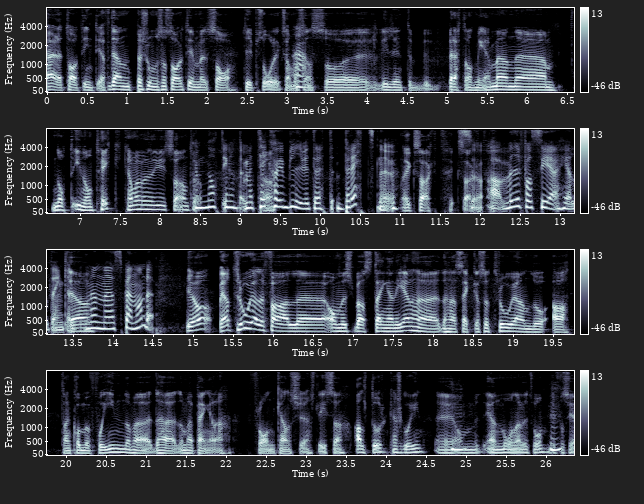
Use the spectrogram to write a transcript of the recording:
Ärligt talat inte. För den personen som sa det till mig sa typ så liksom. Och Ja. sen så eh, ville inte berätta något mer. Men eh, något inom tech kan man väl gissa antar jag. Något inom, men tech Ja. har ju blivit rätt brett nu. Exakt, exakt. Så, ja, vi får se helt enkelt. Ja. Men eh, spännande. Ja, jag tror i alla fall, eh, om vi ska bara stänga ner den här, den här säcken, så tror jag ändå att han kommer få in de här, här, de här pengarna från kanske, ska gissa, Altor kanske går in eh, om en månad eller två. Vi får se.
